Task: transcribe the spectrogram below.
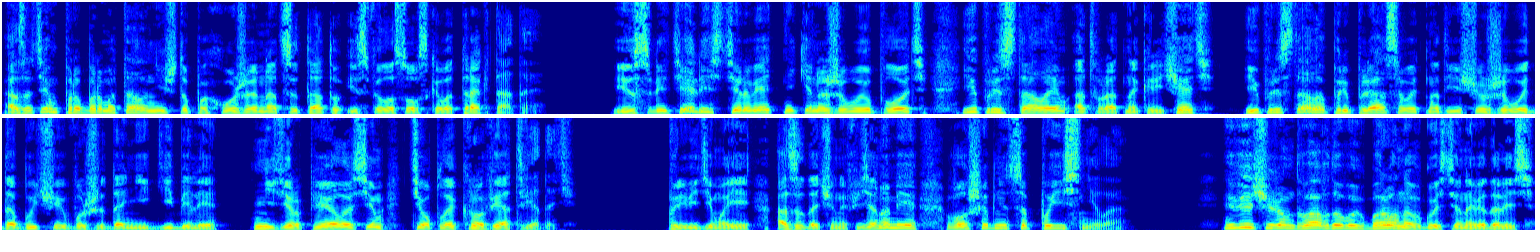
а затем пробормотала нечто похожее на цитату из философского трактата и слетели стервятники на живую плоть, и пристало им отвратно кричать, и пристало приплясывать над еще живой добычей в ожидании гибели, не терпелось им теплой крови отведать. При виде моей озадаченной физиономии волшебница пояснила. Вечером два вдовых барона в гости наведались.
